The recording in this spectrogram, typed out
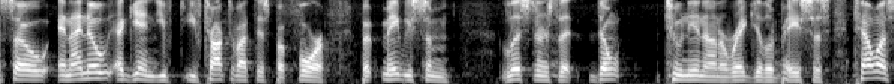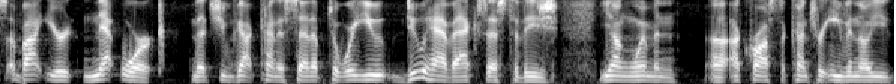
so, and I know again you've you've talked about this before, but maybe some listeners that don't tune in on a regular basis, tell us about your network that you've got kind of set up to where you do have access to these young women uh, across the country, even though you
